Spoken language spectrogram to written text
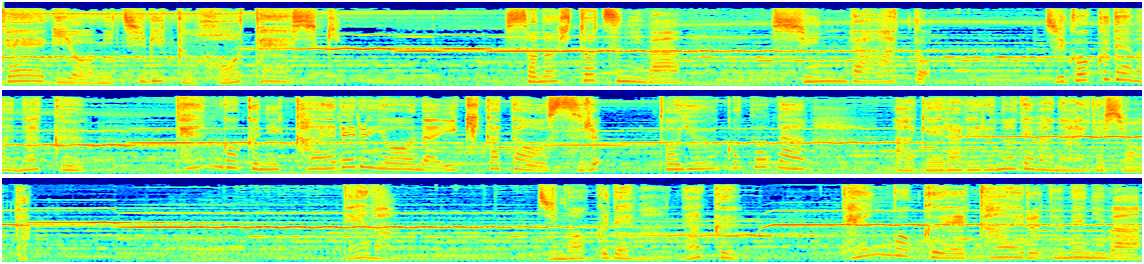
正義を導く方程式。その一つには死んだ後地獄ではなく天国に帰れるような生き方をするということが挙げられるのではないでしょうか。では地獄ではなく天国へ帰るためには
